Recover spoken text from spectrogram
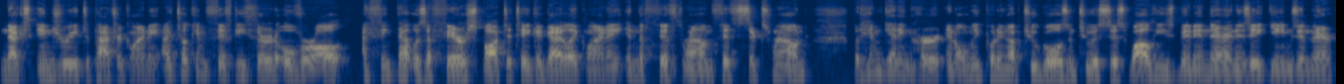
next injury to Patrik Laine, I took him 53rd overall. I think that was a fair spot to take a guy like Laine in the fifth round, fifth, sixth round. But him getting hurt and only putting up two goals and two assists while he's been in there in his eight games in there,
